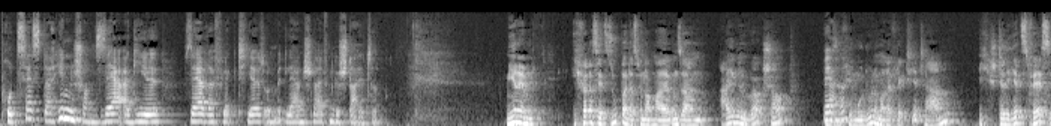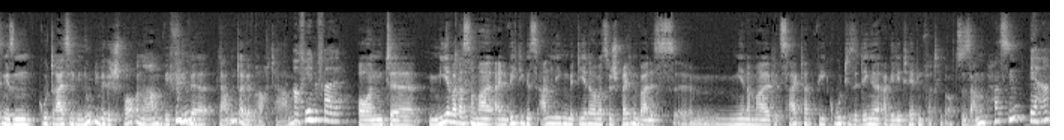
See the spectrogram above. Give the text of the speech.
Prozess dahin schon sehr agil sehr reflektiert und mit Lernschleifen gestalte. Miriam, ich fand das jetzt super, dass wir nochmal unseren eigenen Workshop ja. diesen vier Modulen nochmal reflektiert haben. Ich stelle jetzt fest, in diesen gut 30 Minuten, die wir gesprochen haben, wie viel mhm. wir da untergebracht haben. Auf jeden Fall. Und äh, mir war das nochmal ein wichtiges Anliegen, mit dir darüber zu sprechen, weil es äh, mir nochmal gezeigt hat, wie gut diese Dinge Agilität und Vertrieb auch zusammenpassen. Ja.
